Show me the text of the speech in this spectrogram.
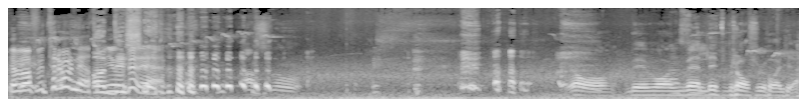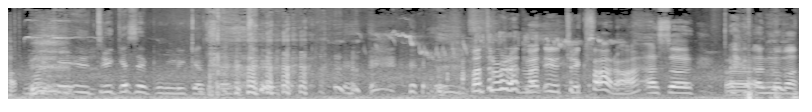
Ja, varför tror ni att hon gjorde det? Alltså... Ja, det var en väldigt bra fråga. Man kan ju uttrycka sig på olika sätt. Vad tror du att det var ett uttryck för då? Alltså, att man bara,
